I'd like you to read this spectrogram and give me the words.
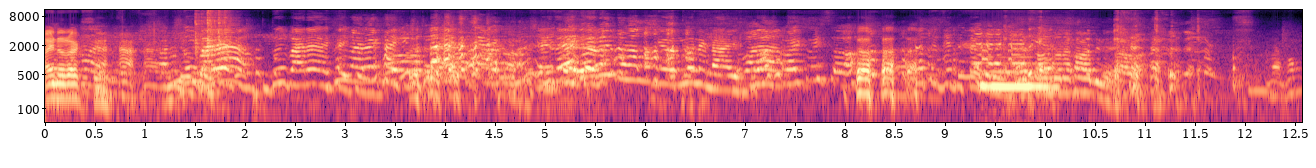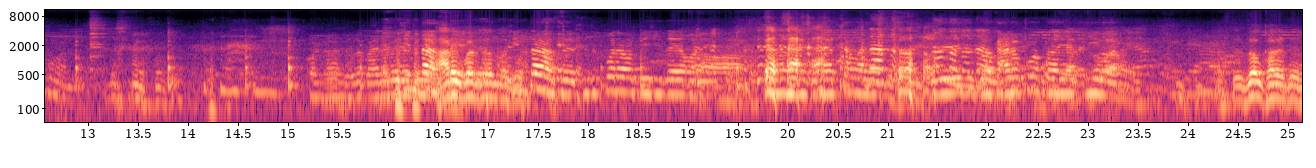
আইনা রাখছি। মনে নাই আরেকবার চিন্তা আছে শুধু পরে আবার বেশি দেয় আমার কারও কথা কি জল খাওয়া দেন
